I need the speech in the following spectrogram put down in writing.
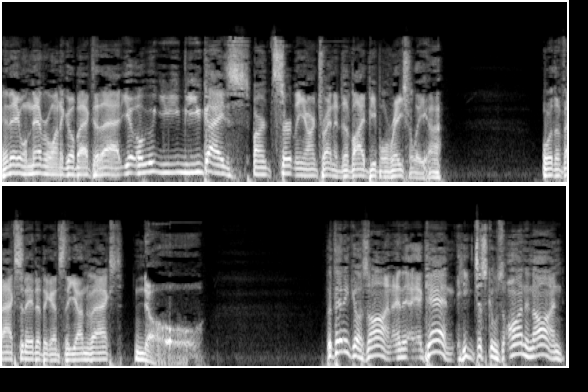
And they will never want to go back to that. You, you, you guys aren't certainly aren't trying to divide people racially, huh? Or the vaccinated against the unvaxxed? No. But then he goes on, and again, he just goes on and on.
